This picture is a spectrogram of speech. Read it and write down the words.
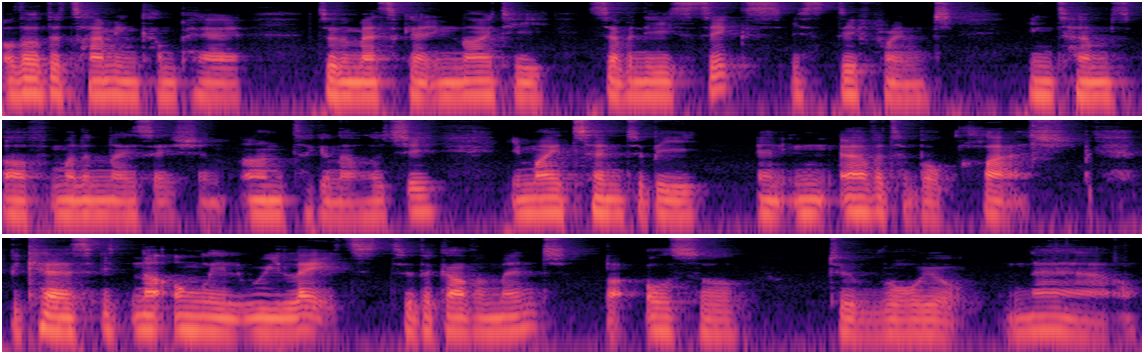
although the timing compared to the massacre in 1976 is different in terms of modernization and technology, it might tend to be an inevitable clash because it not only relates to the government but also to Royal now.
